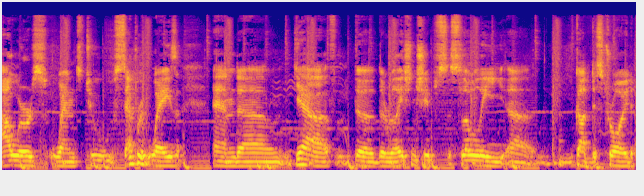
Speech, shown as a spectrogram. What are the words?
ours went two separate ways, and um, yeah, the the relationships slowly uh, got destroyed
